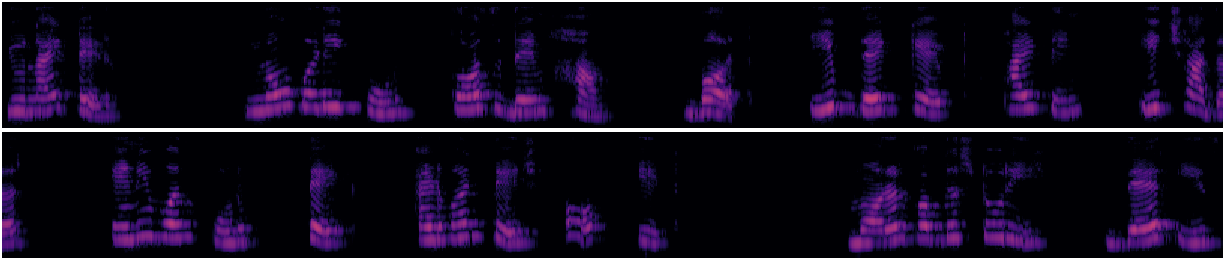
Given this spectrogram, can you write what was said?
united, nobody could cause them harm. But if they kept fighting each other, anyone could take advantage of it. Moral of the story There is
